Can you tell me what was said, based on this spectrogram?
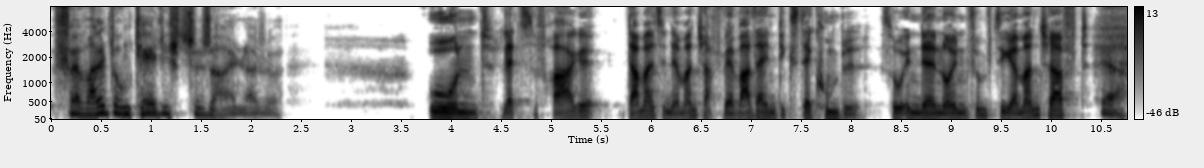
Verwaltung tätig zu sein. Also Und letzte Frage, damals in der Mannschaft, wer war dein dickster Kumpel? So in der 59er Mannschaft. ja.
